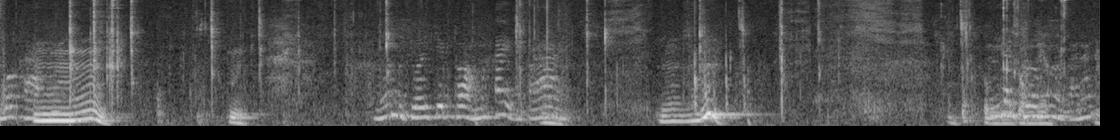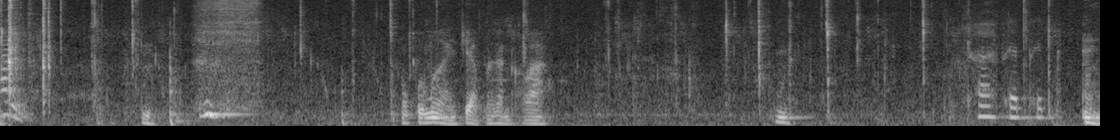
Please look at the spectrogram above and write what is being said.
หัวขาดอืมอืม เนื้อมันช่วยเจ็บท้องมันไข้กับไปอืมมีสมเพิ่มเดียวหมือนกันนะไข้ยกปื้อมือให้เจ็บเหมือนกันเขาว่าถ้าเผ็ดเผ็ดอืม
